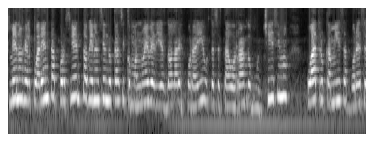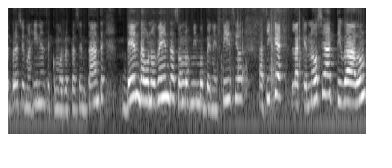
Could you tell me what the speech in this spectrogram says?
menos el 40%, vienen siendo casi como 9, 10 dólares por ahí, usted se está ahorrando muchísimo. Cuatro camisas por ese precio, imagínense como representante. Venda o no venda, son los mismos beneficios. Así que la que no se ha activado,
